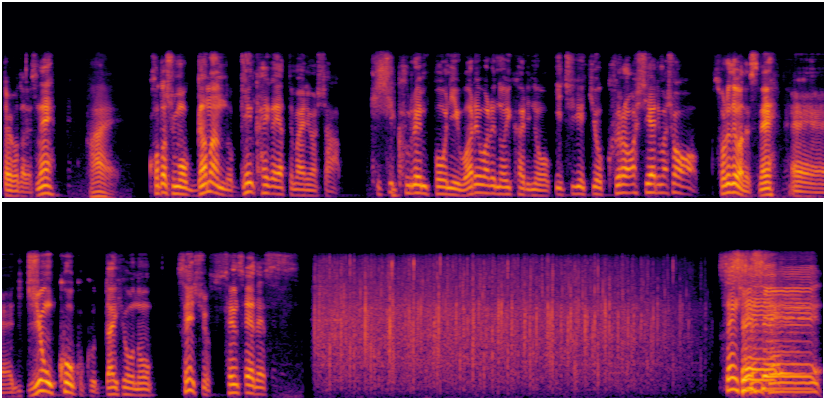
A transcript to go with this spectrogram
ということですね。はい。今年も我慢の限界がやってまいりました。鬼畜連邦に我々の怒りの一撃を食らわしてやりましょう。それではですね、えージオン広告代表の選手先生です。先生先生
